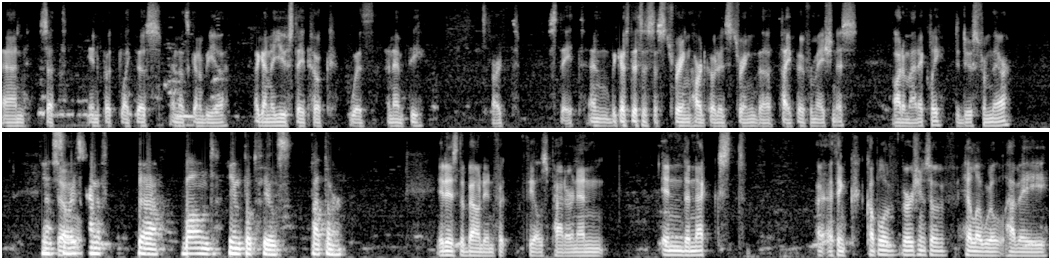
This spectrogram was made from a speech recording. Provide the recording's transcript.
and set input like this. And that's going to be a, again, a use state hook with an empty start state. And because this is a string, hard-coded string, the type information is automatically deduced from there. Yeah, so, so it's kind of the bound input fields pattern. It is the bound input fields pattern. And in the next, I think, a couple of versions of Hilla will have a,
